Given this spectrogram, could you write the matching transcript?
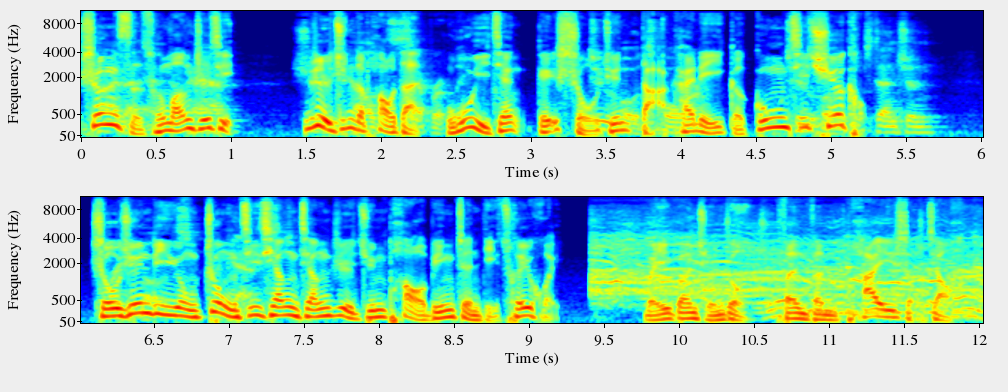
生死存亡之际，日军的炮弹无意间给守军打开了一个攻击缺口，守军利用重机枪将日军炮兵阵地摧毁，围观群众纷纷拍手叫好。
